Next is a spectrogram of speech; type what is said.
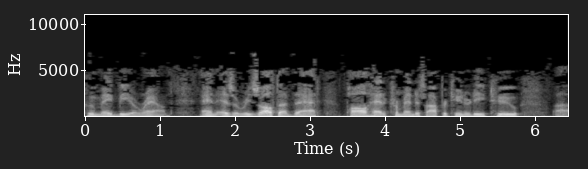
who may be around. And as a result of that, Paul had a tremendous opportunity to uh,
